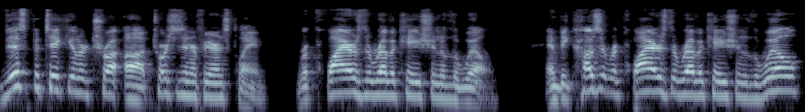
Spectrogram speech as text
this particular uh, tortious interference claim requires the revocation of the will. And because it requires the revocation of the will,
